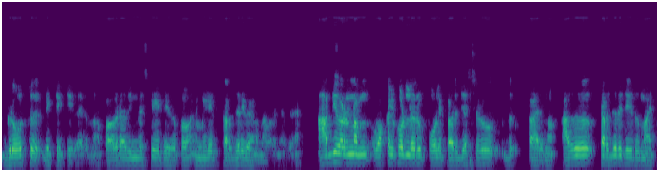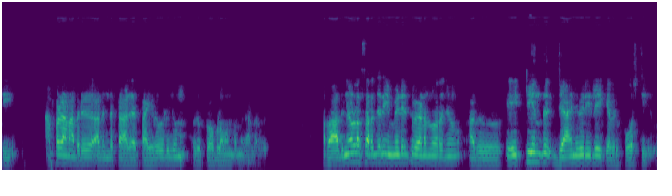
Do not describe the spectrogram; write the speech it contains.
ഗ്രോത്ത് ഡിറ്റക്ട് ചെയ്തായിരുന്നു. അപ്പോൾ അവരത് ഇൻവെസ്റ്റിഗേറ്റ് ചെയ്തപ്പോൾ ഇമ്മീഡിയറ്റ് സർജറി വേണമെന്നാണ് പറഞ്ഞത്. ആദ്യം ഒരെണ്ണം വോക്കൽ കോഡിലൊരു പോളിപ്പ് അവർ ജസ്റ്റ് ഒരു ഇത് ആയിരുന്നു. അത് സർജറി ചെയ്ത് മാറ്റി. അപ്പോഴാണ് അവർ അതിന്റെ താഴെ തൈറോയിഡിലും ഒരു പ്രോബ്ലം ഉണ്ടെന്ന് കണ്ടത്. അപ്പോൾ അതിനുള്ള സർജറി ഇമ്മീഡിയറ്റ് വേണമെന്ന് പറഞ്ഞു. അത് എയ്റ്റീൻത് ജാനുവരിയിലേക്ക് അവർ പോസ്റ്റ് ചെയ്തു.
